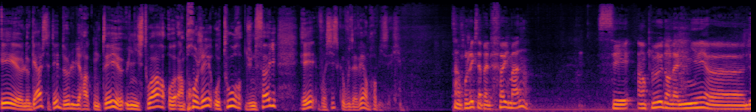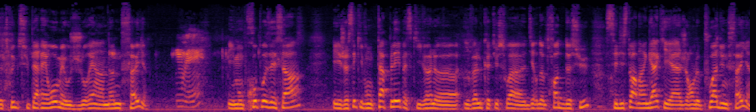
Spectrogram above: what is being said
Et le gage, c'était de lui raconter une histoire, un projet autour d'une feuille. Et voici ce que vous avez improvisé. C'est un projet qui s'appelle Feuilleman c'est un peu dans la lignée euh, de trucs super-héros, mais où je jouerais un homme feuille. Ouais. ils m'ont proposé ça. Et je sais qu'ils vont t'appeler parce qu'ils veulent, euh, ils veulent que tu sois euh, dire de prod dessus. C'est l'histoire d'un gars qui a genre le poids d'une feuille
